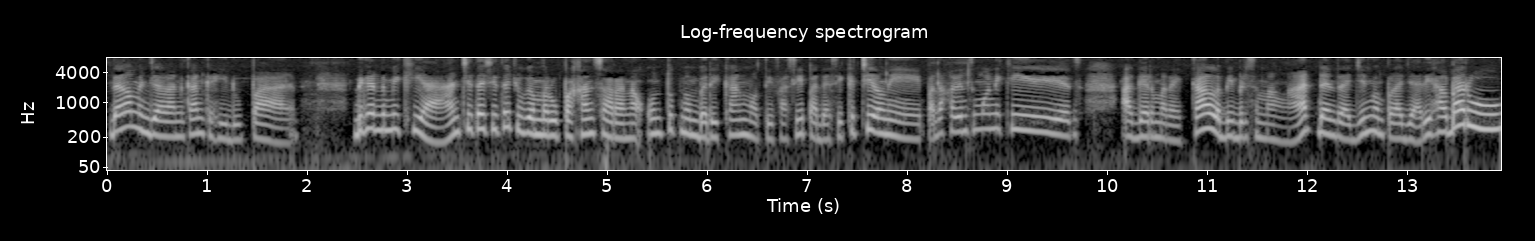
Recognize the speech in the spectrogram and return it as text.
dalam menjalankan kehidupan. Dengan demikian, cita-cita juga merupakan sarana untuk memberikan motivasi pada si kecil nih, pada kalian semua nih kids, agar mereka lebih bersemangat dan rajin mempelajari hal baru.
